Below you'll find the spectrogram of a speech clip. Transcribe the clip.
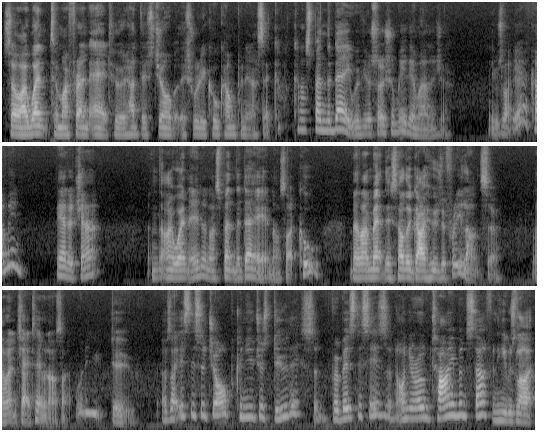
So I went to my friend Ed, who had had this job at this really cool company. I said, Can, can I spend the day with your social media manager? He was like, Yeah, come in. He had a chat, and I went in and I spent the day, and I was like, Cool. And then I met this other guy who's a freelancer, and I went and checked him, and I was like, What do you do? I was like, Is this a job? Can you just do this and for businesses and on your own time and stuff? And he was like,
